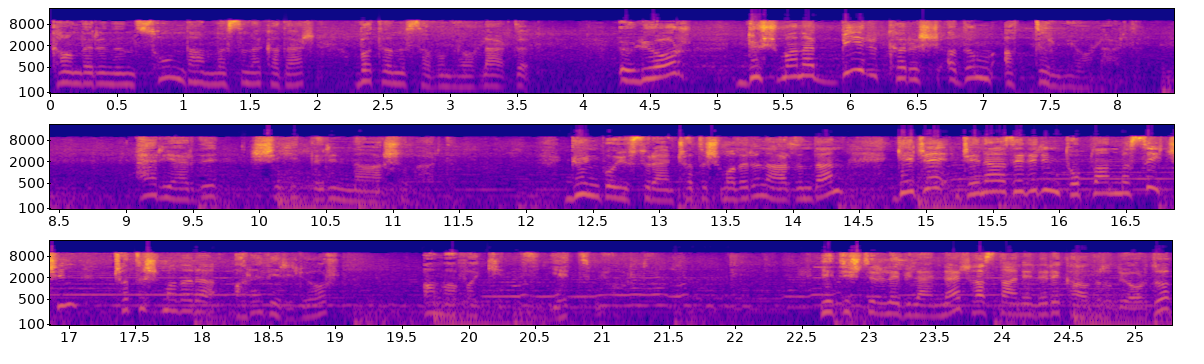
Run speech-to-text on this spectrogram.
kanlarının son damlasına kadar vatanı savunuyorlardı. Ölüyor, düşmana bir karış adım attırmıyorlardı. Her yerde şehitlerin naaşı vardı. Gün boyu süren çatışmaların ardından gece cenazelerin toplanması için çatışmalara ara veriliyor ama vakit yetmiyordu. Yetiştirilebilenler hastanelere kaldırılıyordu.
